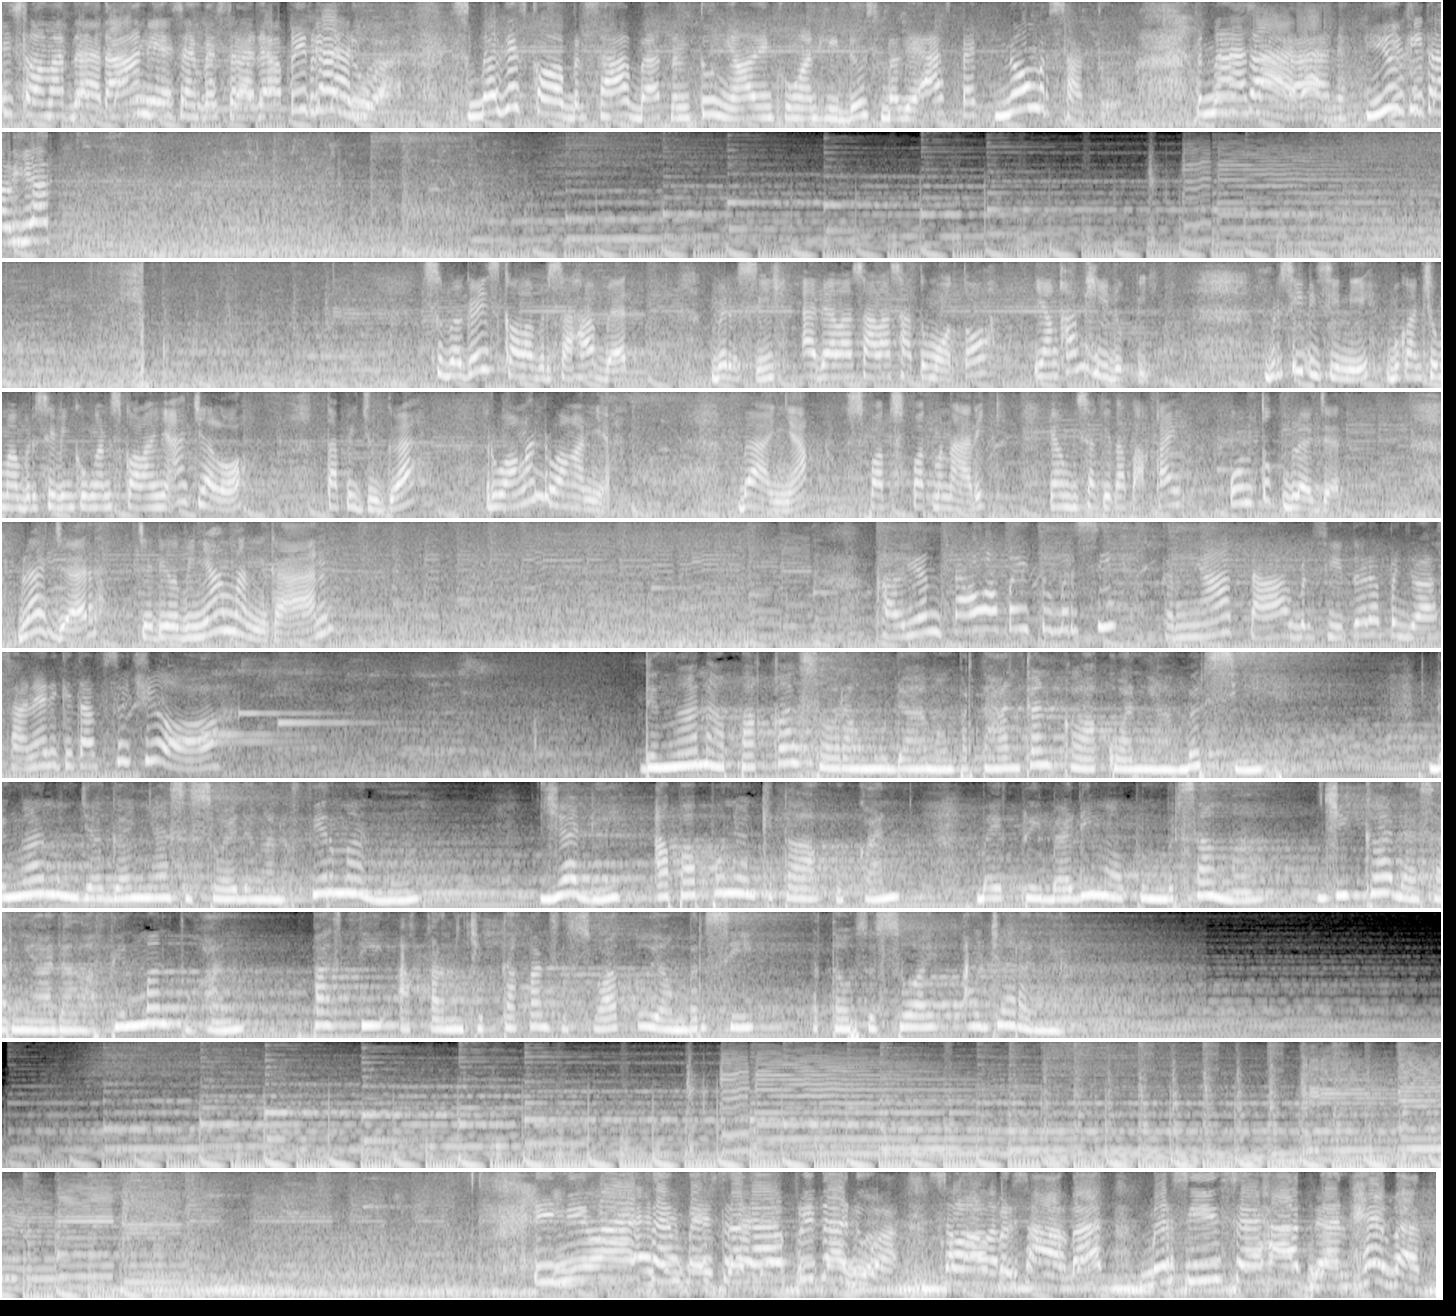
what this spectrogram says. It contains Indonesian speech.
Hai, selamat datang di SMP Strada Prita 2. Sebagai sekolah bersahabat, tentunya lingkungan hidup sebagai aspek nomor satu. Penasaran? Yuk kita lihat. Sebagai sekolah bersahabat, bersih adalah salah satu moto yang kami hidupi. Bersih di sini bukan cuma bersih lingkungan sekolahnya aja loh, tapi juga ruangan-ruangannya. Banyak spot-spot menarik yang bisa kita pakai untuk belajar. Belajar jadi lebih nyaman kan? Kalian tahu apa itu bersih? Ternyata bersih itu ada penjelasannya di kitab suci loh. Dengan apakah seorang muda mempertahankan kelakuannya bersih? Dengan menjaganya sesuai dengan firman-Mu. Jadi, apa pun yang kita lakukan, baik pribadi maupun bersama, jika dasarnya adalah firman Tuhan, pasti akan menciptakan sesuatu yang bersih atau sesuai ajarannya. Inilah SMP Strada Prita 2. Sekolah bersahabat, bersih, sehat, dan hebat.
